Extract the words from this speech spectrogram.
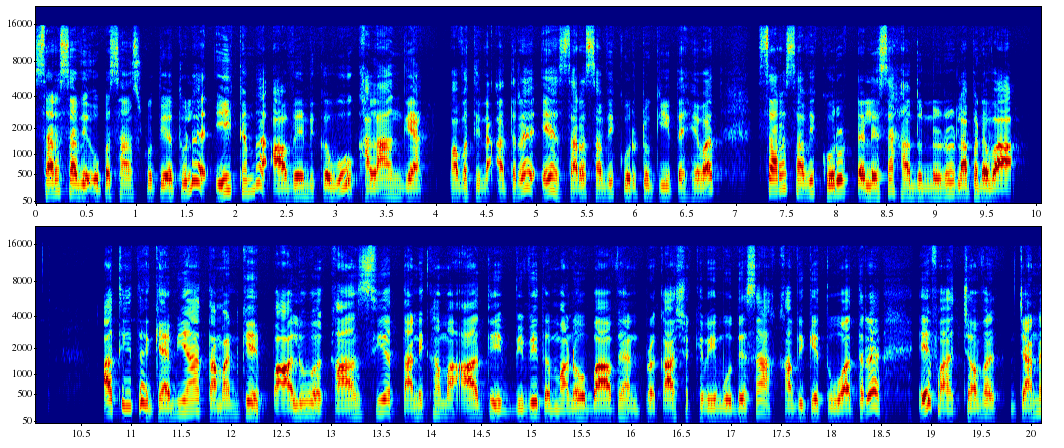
සරසවි උපසංස්කෘතිය තුළ ඊටම ආවේනික වූ කලාංගයක් පවතින අතර එය සරසවි කුරුටු ගීත හෙවත් සරසවි කුරුට්ට ලෙස හඳුන්වනු ලබනවා. අතීත ගැමියා තමන්ගේ පාළුව කාන්සිය තනිකම ආදී විවිධ මනෝභාවයන් ප්‍රකාශ කිරීම උදෙසා කවි ගෙතුූ අතර ඒවා ජන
